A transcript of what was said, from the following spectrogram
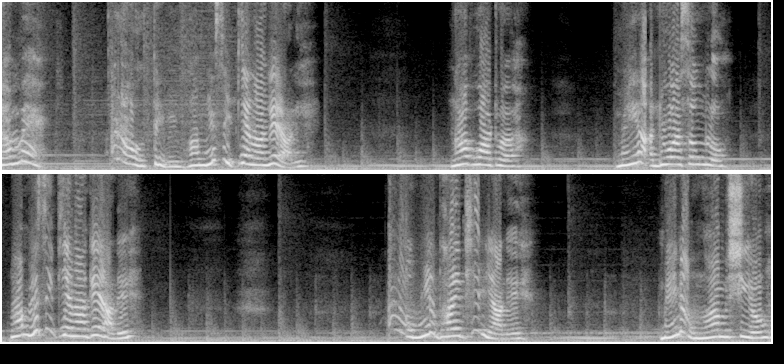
ဒါမဲ့အဲ့ဒါကိုသိပြီးငါမျက်စိပြန်လာခဲ့တာလေငါဘဝအတွက်မင်းကအလိုအဆုံးမလို့ငါမျက်စိပြန်လာခဲ့တာလေအဲ့တော့မင်းကဘာဖြစ်နေရလဲမင်းတော့ငါမရှိတော့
